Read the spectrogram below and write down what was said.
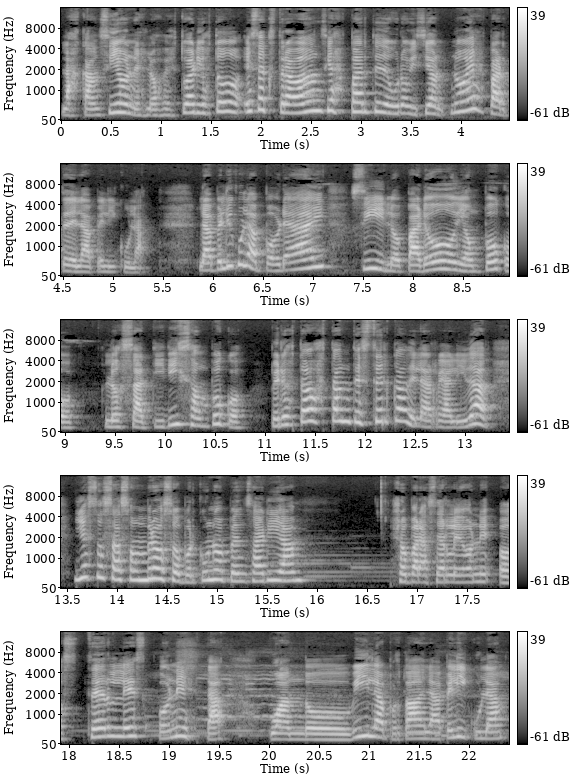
Las canciones, los vestuarios, todo. Esa extravagancia es parte de Eurovisión, no es parte de la película. La película por ahí sí lo parodia un poco, lo satiriza un poco, pero está bastante cerca de la realidad. Y eso es asombroso porque uno pensaría, yo para serle serles honesta, cuando vi la portada de la película,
